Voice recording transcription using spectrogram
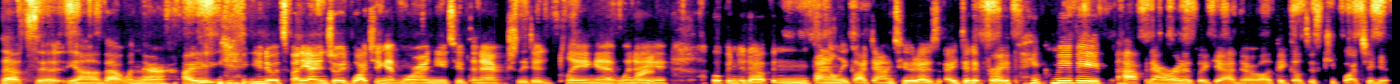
That's it. Yeah, that one there. I, you know, it's funny. I enjoyed watching it more on YouTube than I actually did playing it. When Right. I opened it up and finally got down to it, I was, I did it for I think maybe half an hour, and I was like, yeah, no, I think I'll just keep watching it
